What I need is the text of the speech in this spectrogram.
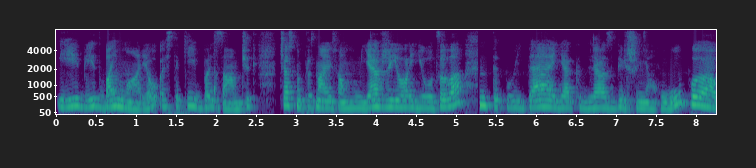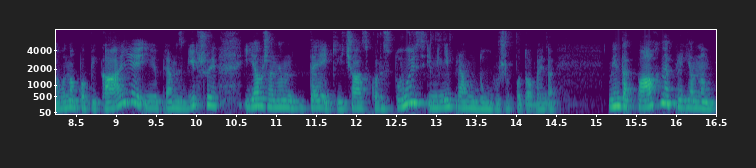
І від Mario ось такий бальзамчик. Чесно признаюсь вам, я вже його юзала. Він, Типу, йде як для збільшення губ, воно попікає і прям збільшує. І я вже ним деякий час користуюсь, і мені прям дуже подобається. Він так пахне приємно,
